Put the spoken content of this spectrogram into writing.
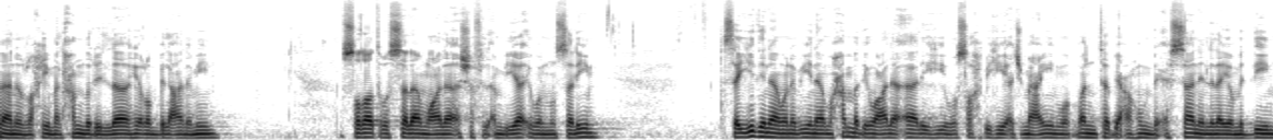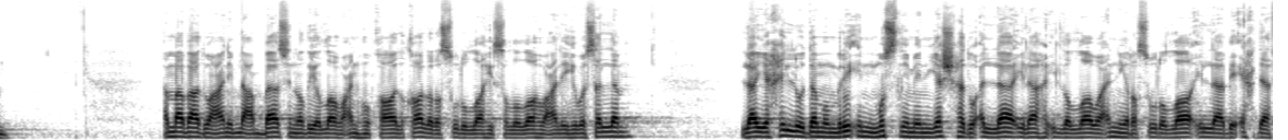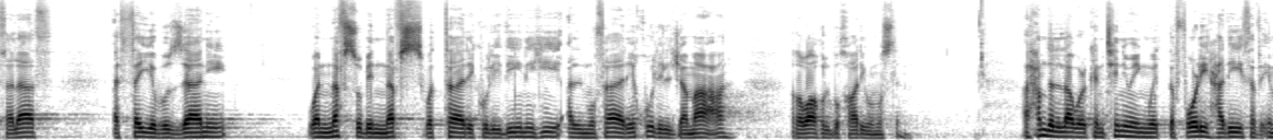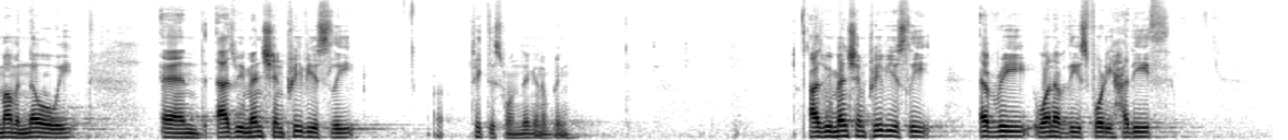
الرحمن الرحيم. الحمد لله رب العالمين. والصلاة والسلام على أشرف الأنبياء والمرسلين. سيدنا ونبينا محمد وعلى آله وصحبه أجمعين ومن تبعهم بإحسان إلى يوم الدين. أما بعد عن ابن عباس رضي الله عنه قال قال رسول الله صلى الله عليه وسلم لا يحل دم امرئ مسلم يشهد أن لا إله إلا الله وأني رسول الله إلا بإحدى ثلاث الثيب الزاني والنفس بالنفس والتارك لدينه المفارق للجماعة رواه البخاري ومسلم Alhamdulillah, we're continuing with the 40 hadith of Imam al-Nawawi. And as we mentioned previously, uh, take this one, they're going to bring. As we mentioned previously, every one of these 40 hadith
